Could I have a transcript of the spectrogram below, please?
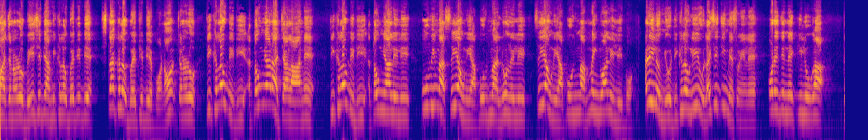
မာကျွန်တော်တို့ဘေးချစ်ပြမိခလုတ်ပဲဖြစ်ဖြစ်စတက်ခလုတ်ပဲဖြစ်ဖြစ်ပေါ့နော်ကျွန်တော်တို့ဒီခလုတ်တွေဒီအတုံးများတာကြာလာနဲ့ဒီခလုတ်တွေဒီအတုံးများလေးလေးပိုးပြီးမှဆေးရောင်တွေကပိုးပြီးမှလွန့်လေးလေးဆေးရောင်တွေကပိုးပြီးမှမှိန်သွားလေးလေးပေါ့ အဲ့ဒီလိုမျိုးဒီခလုတ်လေးကိုလိုက်စစ်ကြည့်မယ်ဆိုရင်လဲ original kilo ကတ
